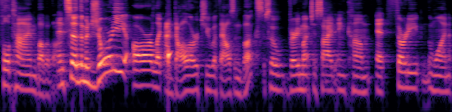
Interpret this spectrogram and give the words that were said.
full-time, blah, blah, blah. And so the majority are like a dollar to a thousand bucks. So very much a side income at 31%.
